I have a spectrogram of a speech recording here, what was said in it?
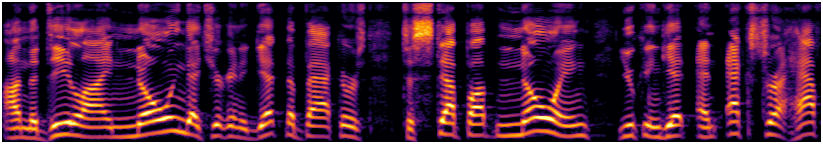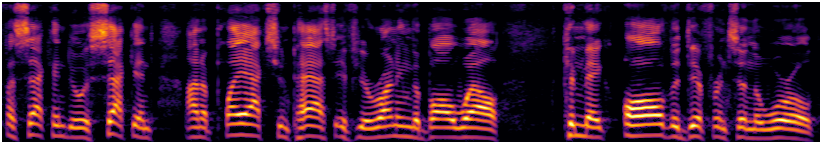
on the D line, knowing that you're going to get the backers to step up, knowing you can get an extra half a second to a second on a play action pass if you're running the ball well can make all the difference in the world.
